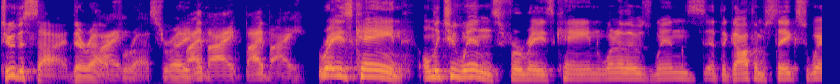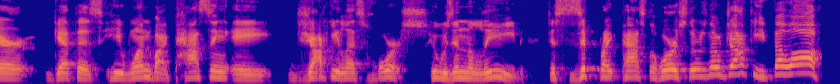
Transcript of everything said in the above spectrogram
to the side. They're out bye. for us, right? Bye bye. Bye bye. Raise Cane. Only two wins for Raise Cane. One of those wins at the Gotham Stakes where, get this, he won by passing a jockeyless horse who was in the lead. Just zipped right past the horse. There was no jockey. He fell off.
